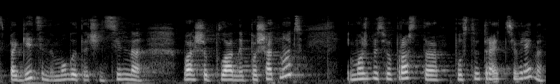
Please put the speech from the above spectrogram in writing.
спагеттины могут очень сильно ваши планы пошатнуть. И, может быть, вы просто пустую тратите время.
